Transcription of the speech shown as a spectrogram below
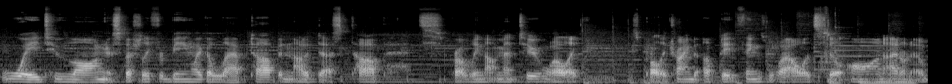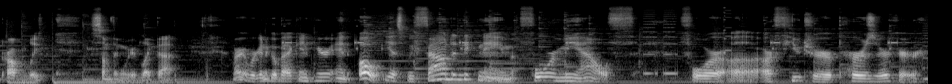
way too long, especially for being like a laptop and not a desktop. It's probably not meant to. Well, like, it's probably trying to update things while it's still on. I don't know, probably something weird like that. All right, we're gonna go back in here and, oh, yes, we found a nickname for Meowth for uh, our future Perrserker.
